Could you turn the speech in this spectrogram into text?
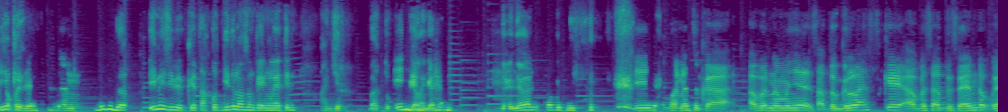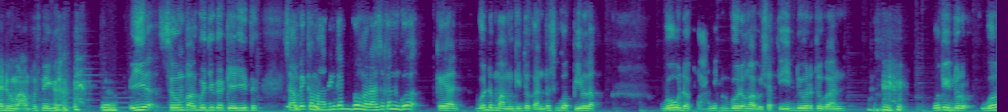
iya apa kayak jangan gue juga ini sih Beb, kayak takut gitu langsung kayak ngeliatin anjir batuk Iya, jangan-jangan jangan-jangan covid nih. Iya mana suka apa namanya satu gelas kayak apa satu sendok. Aduh mampus nih gue iya sumpah gue juga kayak gitu. Sampai kemarin kan gue ngerasa kan gue kayak gue demam gitu kan terus gue pilek gue Hmm. udah panik gue udah nggak bisa tidur tuh kan gue tidur gue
